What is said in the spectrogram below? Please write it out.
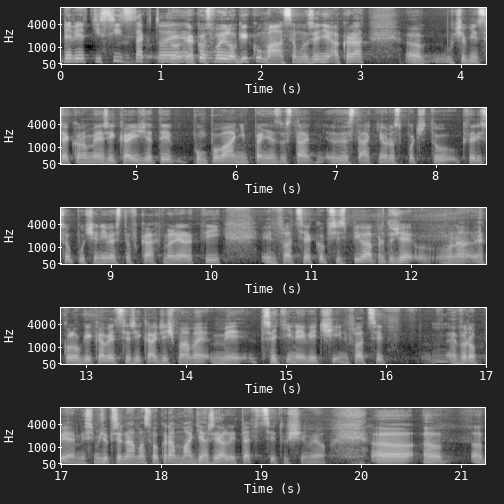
9 tisíc, tak to, to je... Jako, jako svoji logiku má, samozřejmě akorát uh, učebnice ekonomie říkají, že ty pumpování peněz do stát, ze státního rozpočtu, které jsou půjčený ve stovkách miliard, inflace jako přispívá, protože ona jako logika věci říká, když máme my třetí největší inflaci v Evropě, myslím, že před náma jsou akorát Maďaři a Litevci, tuším, jo. Uh, uh, uh,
